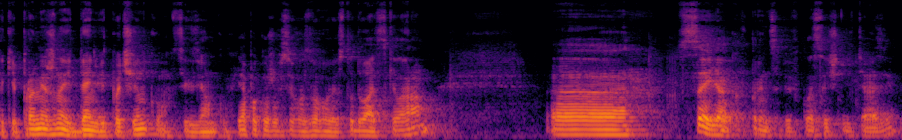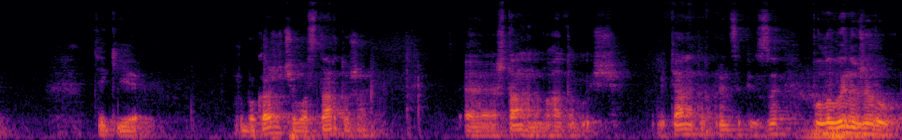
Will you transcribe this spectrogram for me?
такий проміжний день відпочинку в цих зйомках. Я покажу всього з вагою 120 кг. Е, все як, в принципі, в класичній тязі. Тільки, грубо кажучи, у вас старт уже штанга набагато ближче. Ви тянете, в принципі, з половини вже руху.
